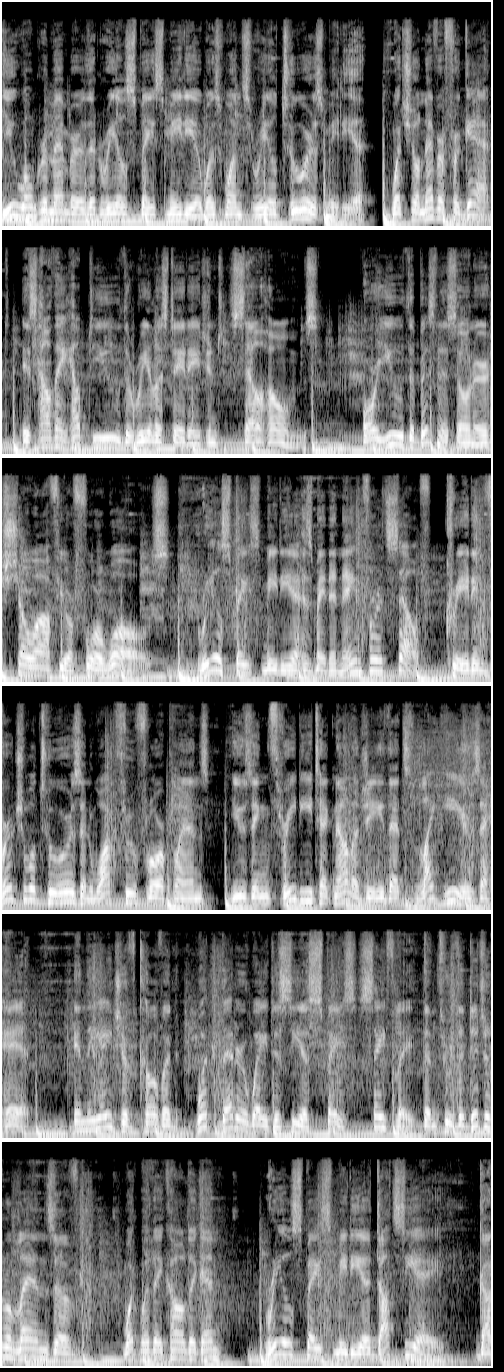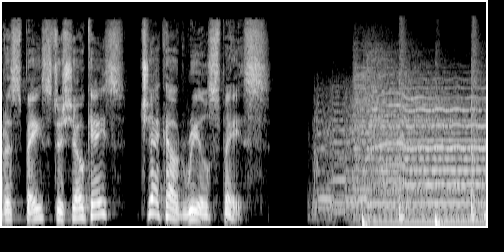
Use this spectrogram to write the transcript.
You won't remember that Real Space Media was once Real Tours Media. What you'll never forget is how they helped you, the real estate agent, sell homes. Or you, the business owner, show off your four walls. Real Space Media has made a name for itself, creating virtual tours and walkthrough floor plans using 3D technology that's light years ahead. In the age of COVID, what better way to see a space safely than through the digital lens of what were they called again? RealSpaceMedia.ca. Got a space to showcase? Check out Real Space.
